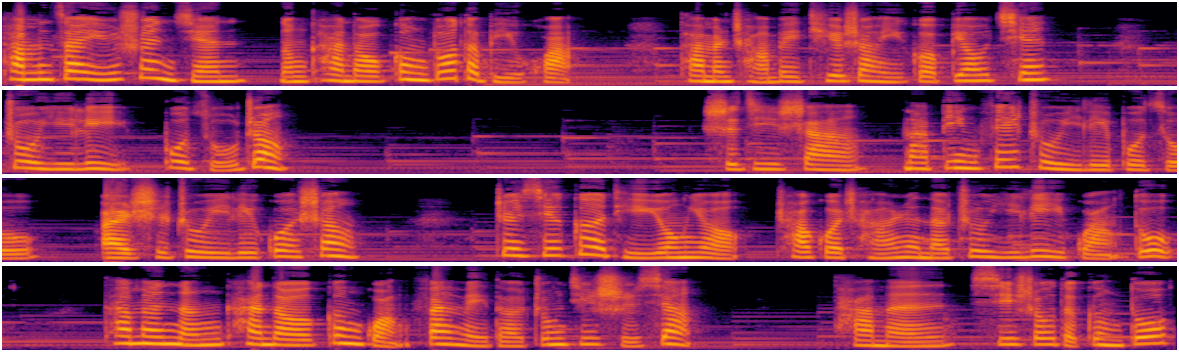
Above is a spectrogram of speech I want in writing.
他们在一瞬间能看到更多的壁画，他们常被贴上一个标签。注意力不足症，实际上那并非注意力不足，而是注意力过剩。这些个体拥有超过常人的注意力广度，他们能看到更广范围的终极实相，他们吸收的更多。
